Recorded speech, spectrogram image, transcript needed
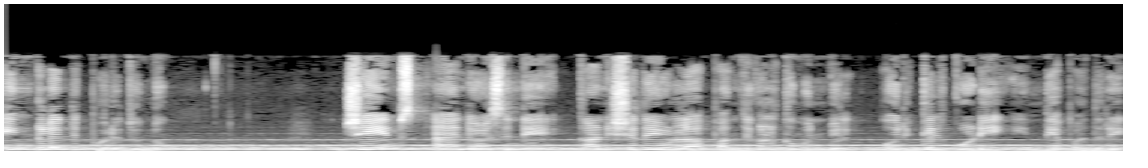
ഇംഗ്ലണ്ട് പൊരുതുന്നു. ജെയിംസ് ആൻഡേഴ്സിന്റെ കണിശതയുള്ള പന്തുകൾക്ക് മുൻപിൽ ഒരിക്കൽ കൂടി ഇന്ത്യ പതറി.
